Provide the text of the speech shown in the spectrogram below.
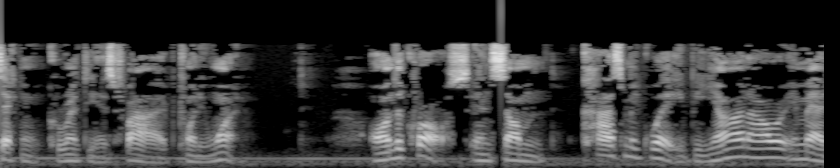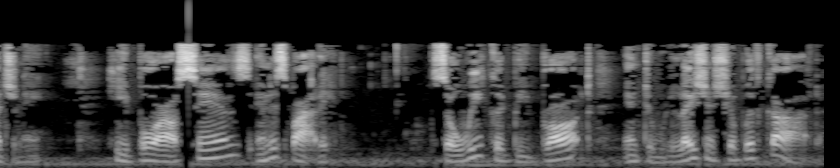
2 Corinthians 5:21. On the cross, in some cosmic way beyond our imagining, he bore our sins in his body so we could be brought into relationship with God.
